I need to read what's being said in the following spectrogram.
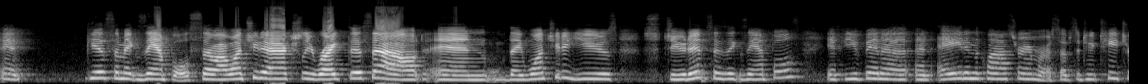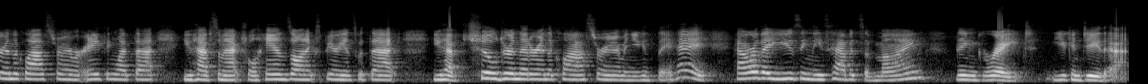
and give some examples. So I want you to actually write this out and they want you to use students as examples if you've been a, an aide in the classroom or a substitute teacher in the classroom or anything like that, you have some actual hands-on experience with that. You have children that are in the classroom and you can say, hey, how are they using these habits of mine? Then great, you can do that.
